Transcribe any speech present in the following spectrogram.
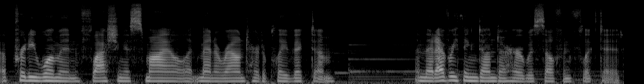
a pretty woman flashing a smile at men around her to play victim, and that everything done to her was self inflicted.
